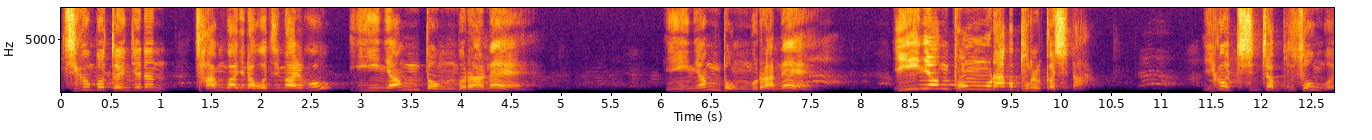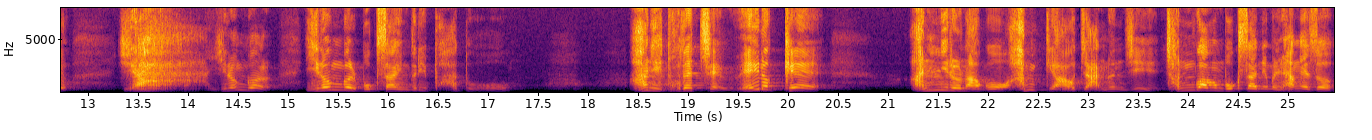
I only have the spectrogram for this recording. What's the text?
지금부터 이제는 장관이라고 하지 말고 인형 동물원에 인형 동물원에 인형 동물하고 부를 것이다. 이거 진짜 무서운 거예요. 야 이런 걸 이런 걸 목사님들이 봐도 아니 도대체 왜 이렇게 안 일어나고 함께 하지 않는지 전광훈 목사님을 향해서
